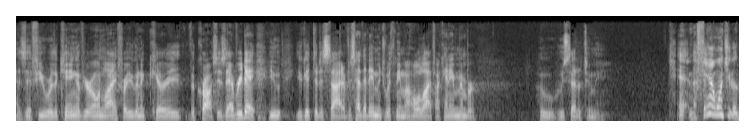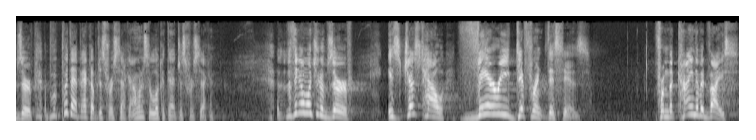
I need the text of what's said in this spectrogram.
As if you were the king of your own life? Are you going to carry the cross? Is every day you, you get to decide. I've just had that image with me my whole life. I can't even remember who, who said it to me. And the thing I want you to observe, put that back up just for a second. I want us to look at that just for a second. The thing I want you to observe is just how very different this is from the kind of advice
